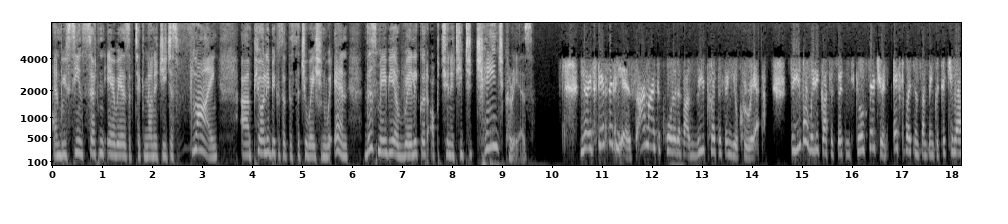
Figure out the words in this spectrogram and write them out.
and we've seen certain areas of technology just flying uh, purely because of the situation we're in. This may be a really good opportunity to change careers. No, it definitely is. I like to call it about repurposing your career. So you've already got a certain skill set. You're an expert in something particular.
